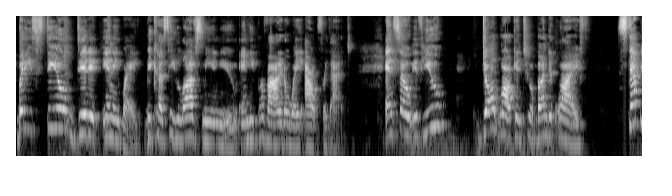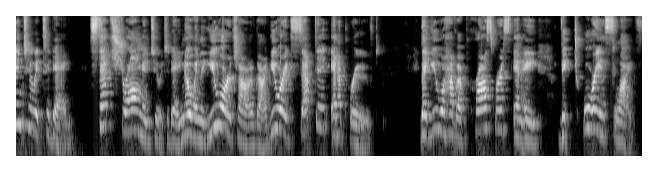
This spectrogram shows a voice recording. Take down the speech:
But he still did it anyway because he loves me and you and he provided a way out for that. And so if you don't walk into abundant life, step into it today. Step strong into it today, knowing that you are a child of God. You are accepted and approved. That you will have a prosperous and a victorious life.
